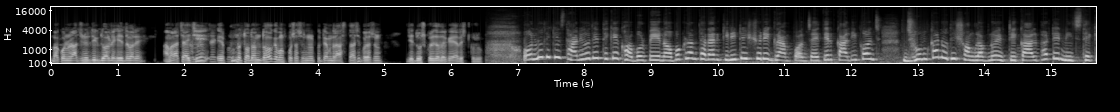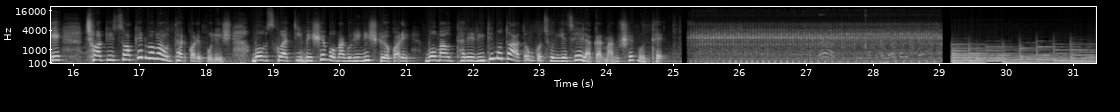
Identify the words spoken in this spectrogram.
বা কোনো রাজনৈতিক দল রেখে যেতে পারে আমরা চাইছি এর পূর্ণ তদন্ত হোক এবং প্রশাসনের প্রতি আমাদের আস্থা আছে প্রশাসন যে দোষ করে তাদেরকে অ্যারেস্ট করুক। অন্যদিকে স্থানীয়দের থেকে খবর পেয়ে নবগ্রাম থানার কিরিটেশ্বরী গ্রাম পঞ্চায়েতের কালীগঞ্জ ঝুমকা নদী সংলগ্ন একটি কালভার্টের নিচ থেকে ছটি সকেট বোমা উদ্ধার করে পুলিশ। বোম স্কোয়াড টিম এসে বোমাগুলি নিষ্ক্রিয় করে। বোমা উদ্ধারে রীতিমতো আতঙ্ক ছড়িয়েছে এলাকার মানুষের মধ্যে।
